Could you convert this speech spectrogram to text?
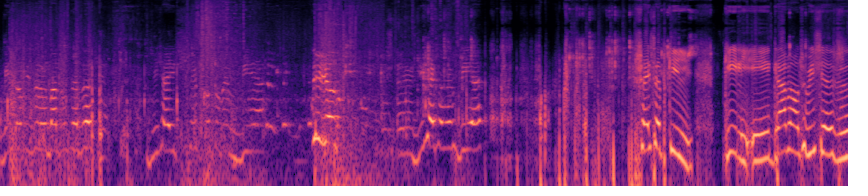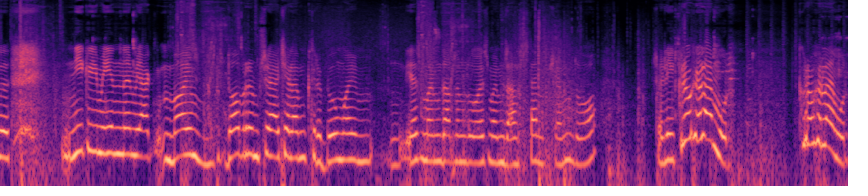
Witam widzowie bardzo serdecznie. Dzisiaj szybko sobie wbiję tysiąc. e, Dzisiaj sobie wbiję 600 kili. Kili i gramy oczywiście z nikim innym jak moim dobrym przyjacielem, który był moim, jest moim dawnym duo, jest moim zastępczym duo, czyli Kruchy Lemur. Kruchy Lemur.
